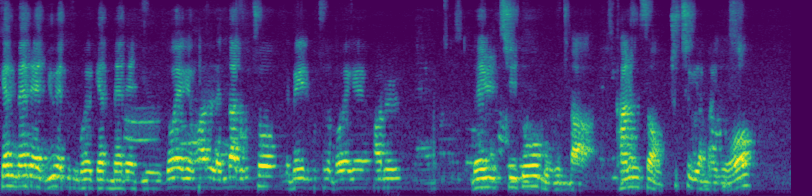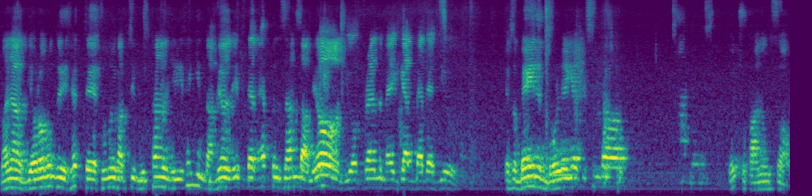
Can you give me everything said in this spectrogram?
get mad at you의 뜻은 뭐예요? get mad at you. 너에게 화를 낸다, 그렇죠? may를 붙여서 너에게 화를 낼지도 모른다. 가능성, 추측이란 말이죠. 만약 여러분들이 제때 돈을 갚지 못하는 일이 생긴다면, if that happens 한다면, your friend may get mad at you. 그래서 may는 뭘 얘기하겠습니다? 그렇죠, 가능성.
